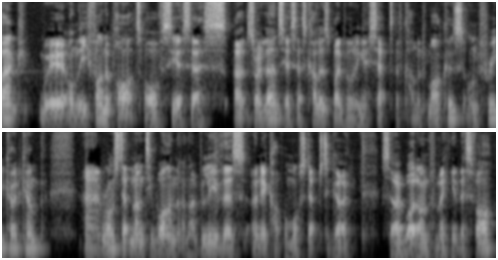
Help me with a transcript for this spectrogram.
back. We're on the final part of CSS, uh, sorry, learn CSS colors by building a set of colored markers on FreeCodeCamp. And we're on step 91, and I believe there's only a couple more steps to go. So well done for making it this far.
